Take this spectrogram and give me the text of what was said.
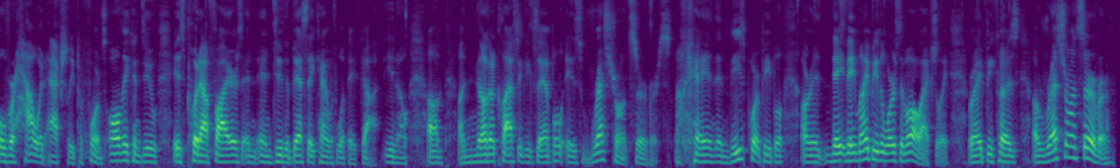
over how it actually performs. All they can do is put out fires and, and do the best they can with what they've got you know. Um, another classic example is restaurant servers okay? And, these poor people are in, they, they might be the worst of all actually right? Because a restaurant server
